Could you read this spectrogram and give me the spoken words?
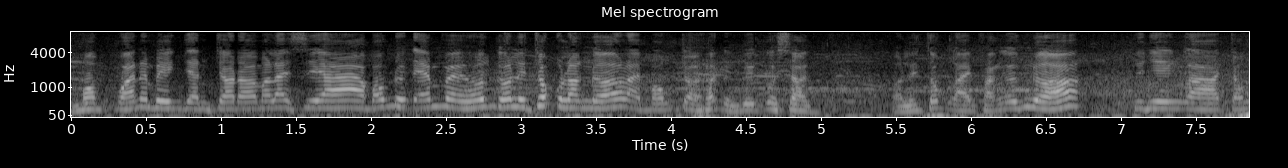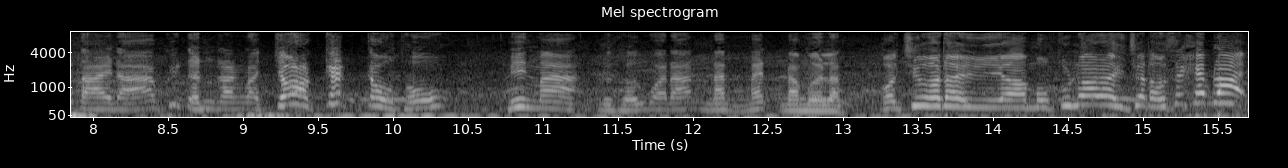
một quả ném biên dành cho đội Malaysia, bóng được đếm về hướng của Liên Túc một lần nữa lại bóng trời hết đường biên của sân. Và Liên Túc lại phản ứng nữa. Tuy nhiên là trọng tài đã quyết định rằng là cho các cầu thủ Myanmar được hưởng quả đá 5m50 lần. Còn chưa đầy ờ, một phút nữa thì trận đấu sẽ khép lại.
